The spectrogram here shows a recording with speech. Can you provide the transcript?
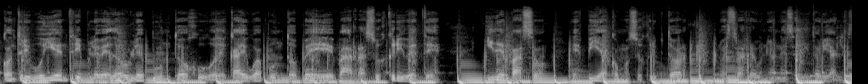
Contribuye en www.jugodecaigua.pe barra suscríbete y de paso espía como suscriptor nuestras reuniones editoriales.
